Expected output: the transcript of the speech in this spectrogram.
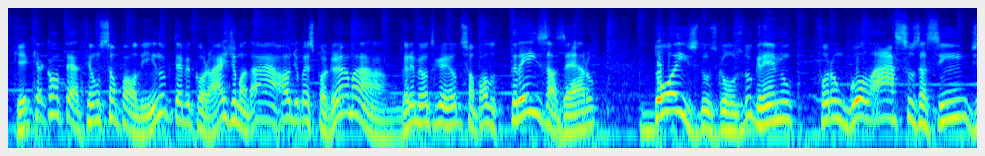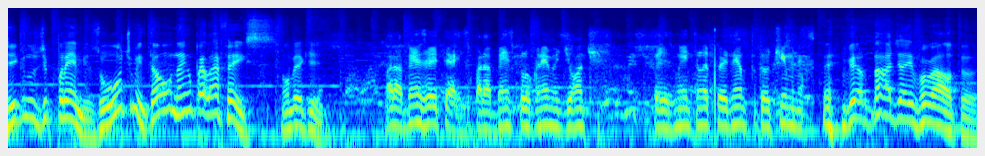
O que que acontece? Tem um São Paulino que teve coragem de mandar áudio para esse programa. O Grêmio ontem ganhou do São Paulo 3 a 0 Dois dos gols do Grêmio foram golaços, assim, dignos de prêmios. O último, então, nem o Pelé fez. Vamos ver aqui. Parabéns aí, Terres. Parabéns pelo Grêmio de ontem. Infelizmente nós perdemos pro teu time, né? É verdade aí, Fogo Alto.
